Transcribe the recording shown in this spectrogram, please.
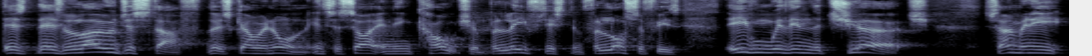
there's, there's loads of stuff that's going on in society and in culture, belief system, philosophies, even within the church. So many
